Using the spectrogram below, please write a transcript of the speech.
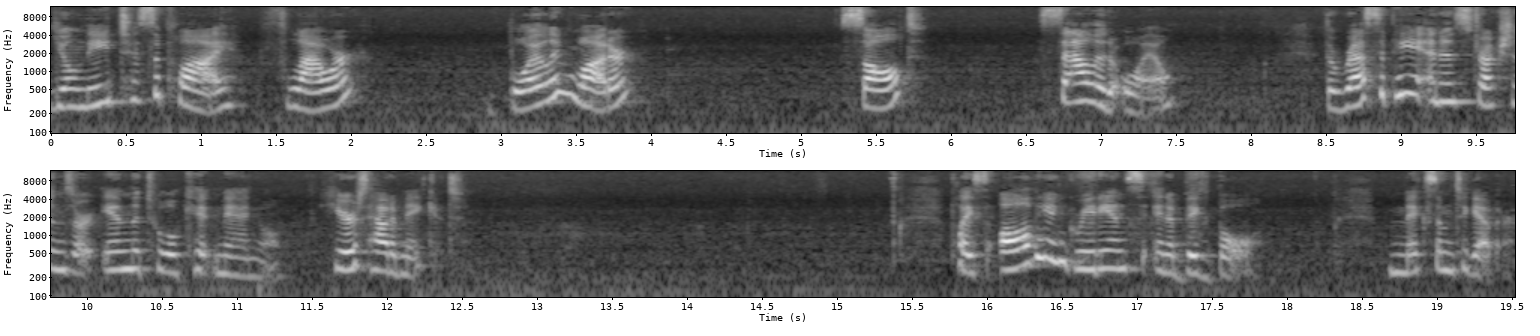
You'll need to supply flour, boiling water, salt, salad oil. The recipe and instructions are in the toolkit manual. Here's how to make it. Place all the ingredients in a big bowl. Mix them together.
